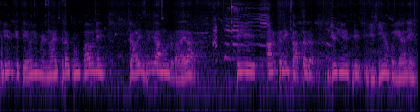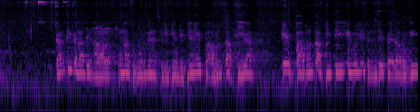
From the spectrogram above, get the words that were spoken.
ਫਿਰ ਕਿਤੇ ਵੀ ਨਹੀਂ ਮਿਲਣਾ। ਇਸ ਤਰ੍ਹਾਂ ਗੁਰੂ ਸਾਹਿਬ ਨੇ 40 ਸਿੰਘਾਂ ਨੂੰ ਲੜਾਇਆ ਤੇ ਅਣਖ ਦੀ ਖਾਤਰ ਜਿਹੜੀਆਂ ਇੱਥੇ ਸ਼ਹੀਦੀਆਂ ਹੋਈਆਂ ਨੇ, ਚੜ੍ਹਦੀ ਕਲਾ ਦੇ ਨਾਲ ਉਹਨਾਂ ਸੂਰਮਿਆਂ ਨੇ ਸ਼ਹੀਦੀਆਂ ਦਿੱਤੀਆਂ ਨੇ। ਪਾਵਨ ਧਰਤੀ ਆ। ਇਸ ਪਾਵਨ ਧਰਤੀ ਤੇ ਇਹੋ ਜਿਹੇ ਦਰਿੰਦੇ ਪੈਦਾ ਹੋ ਗਏ,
